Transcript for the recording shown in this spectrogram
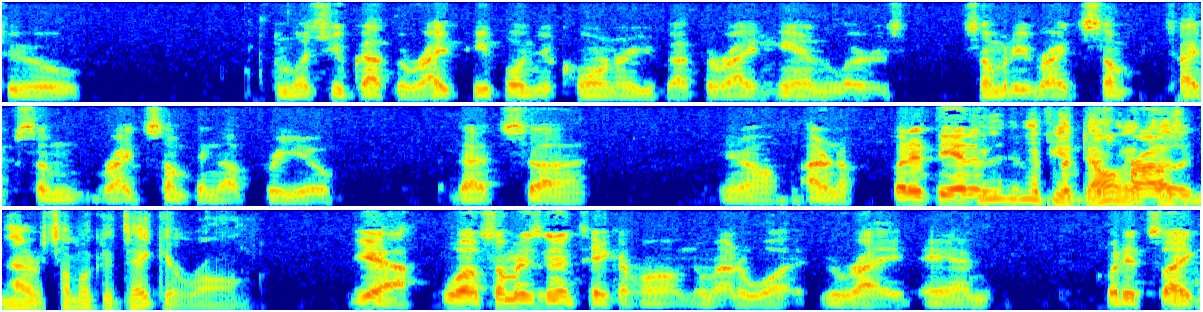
to, unless you've got the right people in your corner, you've got the right handlers. Somebody writes some type some write something up for you. That's uh, you know, I don't know. But at the end Even of the if you don't, probably, it doesn't matter. Someone could take it wrong. Yeah, well, somebody's going to take it wrong no matter what. You're right, and but it's like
